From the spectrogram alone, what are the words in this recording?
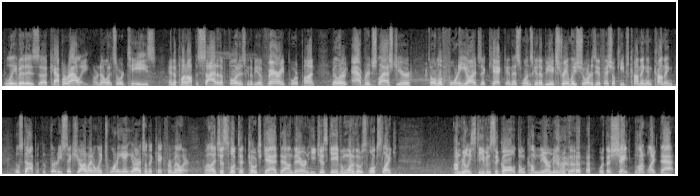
I believe it is uh, Caporelli, or no, it's Ortiz. And a punt off the side of the foot is going to be a very poor punt. Miller averaged last year total of 40 yards a kick, and this one's going to be extremely short as the official keeps coming and coming. He'll stop at the 36 yard line, only 28 yards on the kick for Miller. Well, I just looked at Coach Gadd down there, and he just gave him one of those looks like I'm really Steven Seagal. Don't come near me with a with a shanked punt like that.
